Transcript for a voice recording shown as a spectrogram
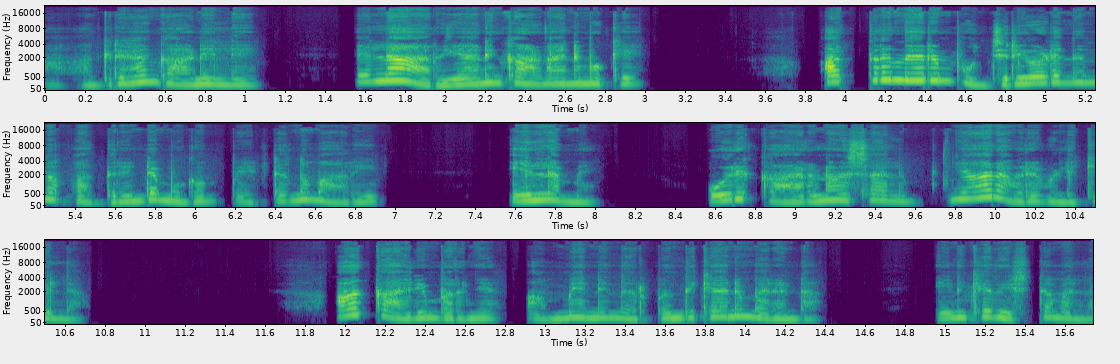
ആഗ്രഹം കാണില്ലേ? എല്ലാം അറിയാനും കാണാനുമൊക്കെ. അത്ര നേരം പുഞ്ചിരിയോടെ നിന്ന ഭദ്രന്റെ മുഖം പെട്ടെന്ന് മാറി. ഇല്ലമ്മേ ഒരു കാരണവശാലും ഞാൻ അവരെ വിളിക്കില്ല. ആ കാര്യം പറഞ്ഞ് അമ്മ എന്നെ നിർബന്ധിക്കാനും വരണ്ട. എനിക്കത് ഇഷ്ടമല്ല.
